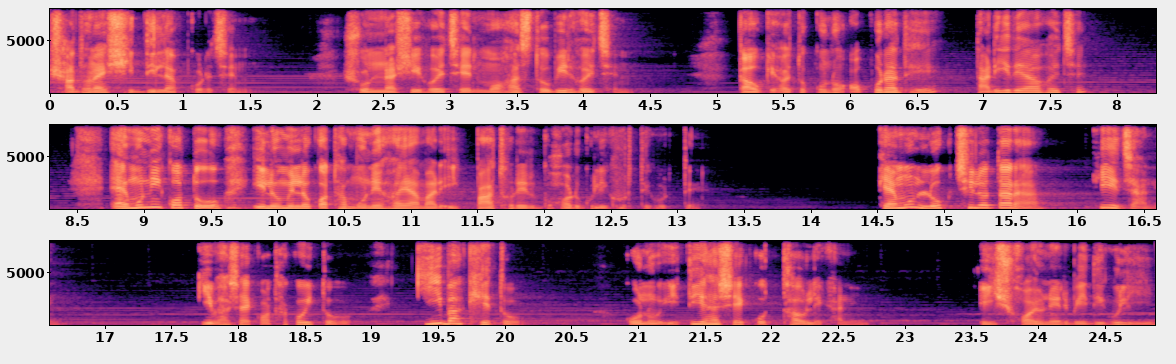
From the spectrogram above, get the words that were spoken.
সাধনায় সিদ্ধি লাভ করেছেন। সন্ন্যাসী হয়েছেন, মহাস্থবির হয়েছেন। কাউকে হয়তো কোনো অপরাধে তাড়িয়ে দেওয়া হয়েছে। এমনই কত এলোমেলো কথা মনে হয় আমার এই পাথরের ঘরগুলি ঘুরতে ঘুরতে। কেমন লোক ছিল তারা, কে জানে? কি ভাষায় কথা কইতো, কি বা খেত, কোনো ইতিহাসে কোথাও লেখা নেই। এই শয়নের বেদিগুলি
